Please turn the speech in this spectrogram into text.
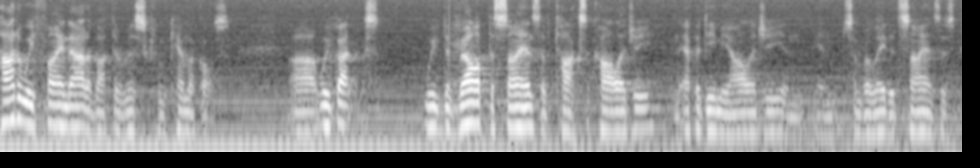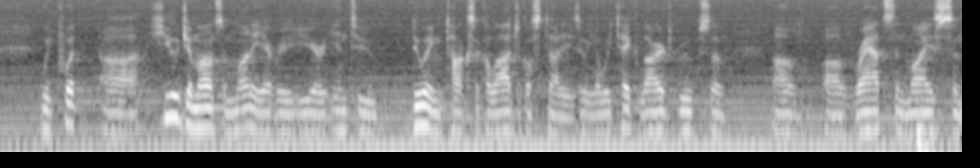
How do we find out about the risk from chemicals? Uh, we've got, we've developed the science of toxicology and epidemiology and, and some related sciences. We put uh, huge amounts of money every year into doing toxicological studies. You know, we take large groups of, of, of rats and mice and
